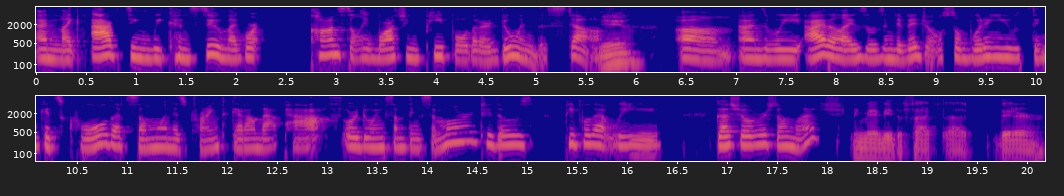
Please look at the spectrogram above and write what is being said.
and like acting we consume. Like we're constantly watching people that are doing this stuff Yeah. um and we idolize those individuals so wouldn't you think it's cool that someone is trying to get on that path or doing something similar to those people that we gush over so much And maybe the fact that they're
